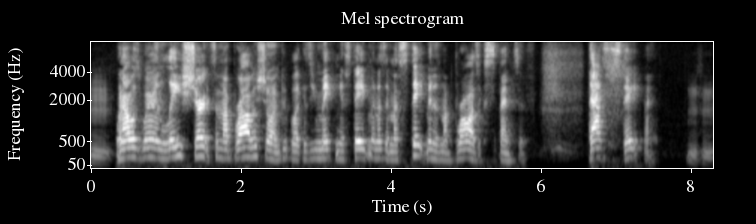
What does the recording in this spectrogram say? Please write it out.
Mm. When I was wearing lace shirts and my bra was showing, people were like, "Is you making a statement?" I said, "My statement is my bra is expensive. That's a statement." Mm-hmm.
